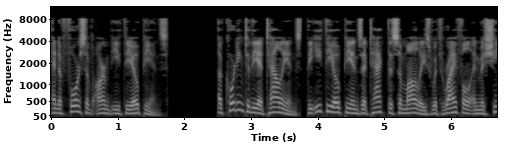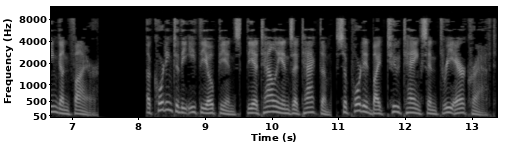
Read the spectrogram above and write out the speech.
and a force of armed Ethiopians. According to the Italians, the Ethiopians attacked the Somalis with rifle and machine gun fire. According to the Ethiopians, the Italians attacked them, supported by two tanks and three aircraft.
